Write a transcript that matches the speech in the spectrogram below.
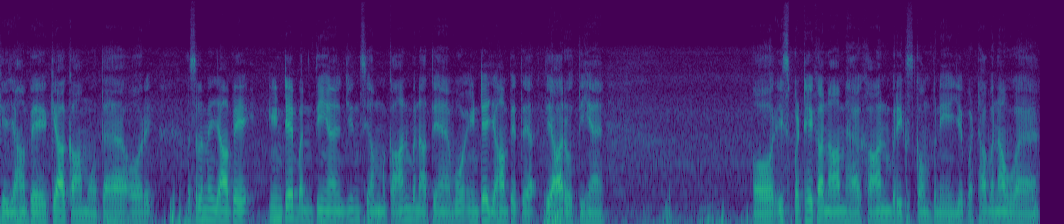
कि यहाँ पे क्या काम होता है और असल में यहाँ पे ईंटें बनती हैं, जिनसे हम मकान बनाते हैं, वो ईंटें यहाँ पे तैयार होती हैं। और इस पट्ठे का नाम है खान ब्रिक्स कंपनी। ये पट्ठा बना हुआ है,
